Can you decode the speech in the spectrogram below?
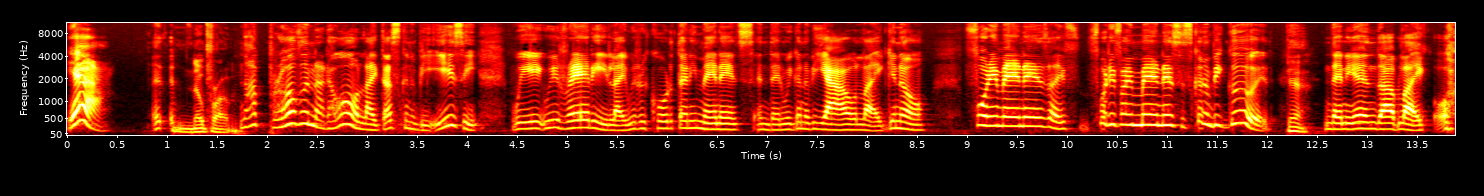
"Yeah, uh, No problem. not problem at all. Like that's gonna be easy. We we ready. Like we record thirty minutes, and then we're gonna be out. Like you know, forty minutes, like forty five minutes. It's gonna be good. Yeah. And then you end up like, oh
